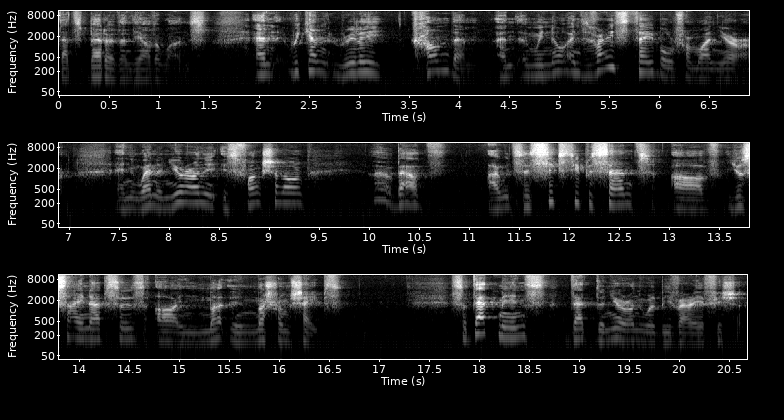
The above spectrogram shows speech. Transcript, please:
that's better than the other ones. And we can really count them, and, and we know, and it's very stable from one neuron. And when a neuron is functional, about, I would say 60% of your synapses are in, mu in mushroom shapes. So that means that the neuron will be very efficient.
